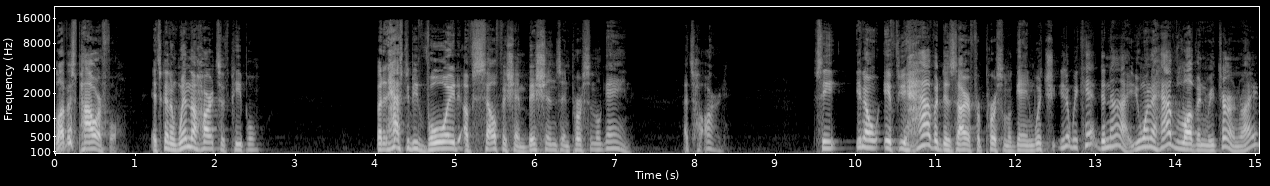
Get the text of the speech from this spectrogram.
Love is powerful, it's going to win the hearts of people, but it has to be void of selfish ambitions and personal gain. That's hard. See, you know, if you have a desire for personal gain, which, you know, we can't deny, you want to have love in return, right?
